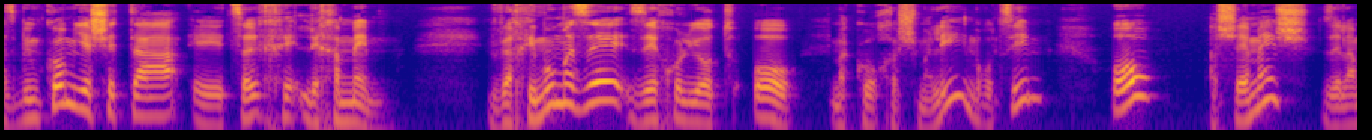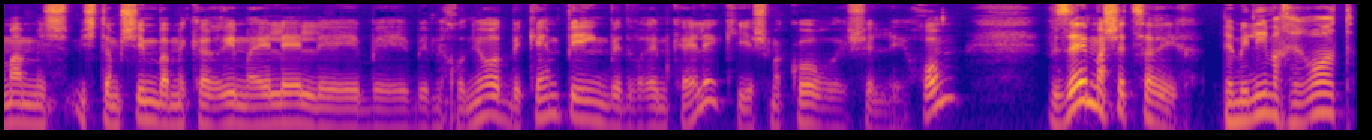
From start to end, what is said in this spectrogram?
אז במקום יש את ה... אה, צריך לחמם. והחימום הזה, זה יכול להיות או מקור חשמלי, אם רוצים, או השמש, זה למה משתמשים במקררים האלה במכוניות, בקמפינג, בדברים כאלה, כי יש מקור של חום, וזה מה שצריך. במילים אחרות,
